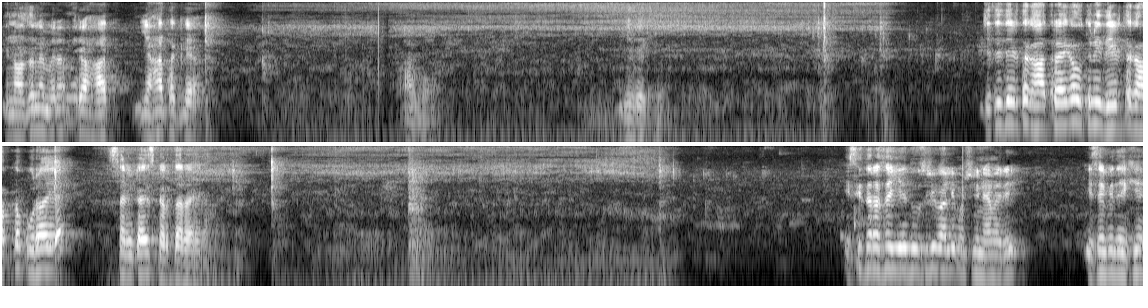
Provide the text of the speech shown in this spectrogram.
ये नोज़ल है मेरा। मेरा हाथ यहाँ तक गया। आ गया। ये देखिए। जितनी देर तक हाथ रहेगा, उतनी देर तक आपका पूरा ये सैनिटाइज करता रहेगा। इसी तरह से ये दूसरी वाली मशीन है मेरी। इसे भी देखिए।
